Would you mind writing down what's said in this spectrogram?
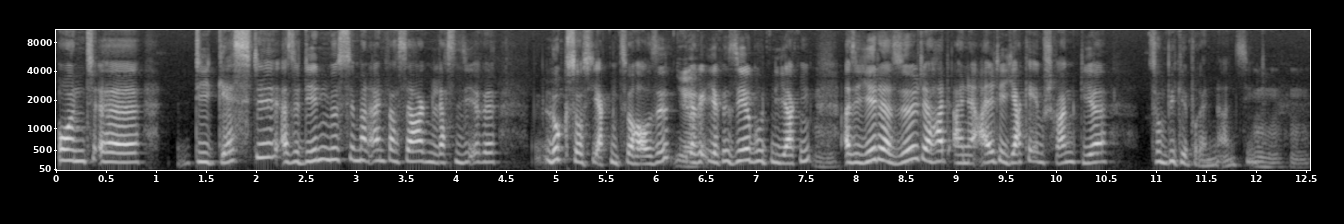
Und äh, die Gäste, also denen müsste man einfach sagen, lassen Sie Ihre Luxusjacken zu Hause, ja. ihre, ihre, sehr guten Jacken. Mhm. Also jeder Sylter hat eine alte Jacke im Schrank, die er zum Bickelbrennen anzieht. Mhm. mhm.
